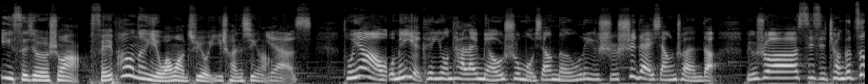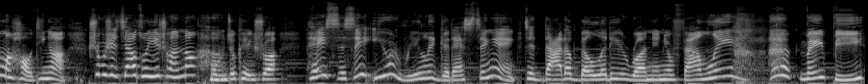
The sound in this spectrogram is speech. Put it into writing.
意思就是说啊，肥胖呢也往往具有遗传性啊。Yes，同样啊，我们也可以用它来描述某项能力是世代相传的。比如说，Cici 唱歌这么好听啊，是不是家族遗传呢？我们就可以说，Hey Cici, you are really good at singing. Did that ability run in your family? Maybe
